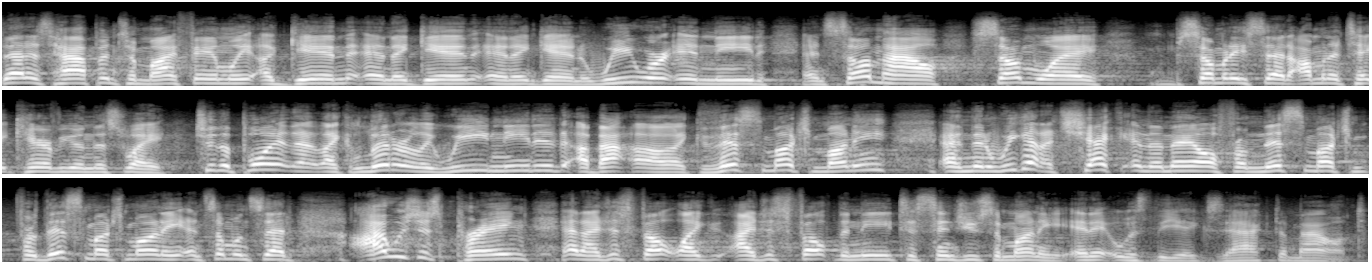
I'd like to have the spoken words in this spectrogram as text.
that has happened to my family again and again and again. We were in need, and somehow, some way, somebody said, I'm going to take care of you in this way, to the point that, like, literally, we needed about uh, like this much money, and then we got a check in the mail from this much for this much money, and someone said, I was just praying, and I just felt like I just felt the need to send you some money, and it was the exact amount.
